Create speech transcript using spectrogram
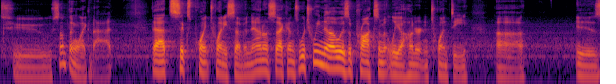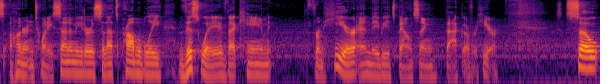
to something like that, that's 6.27 nanoseconds, which we know is approximately 120 uh, is 120 centimeters. So that's probably this wave that came from here, and maybe it's bouncing back over here. So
